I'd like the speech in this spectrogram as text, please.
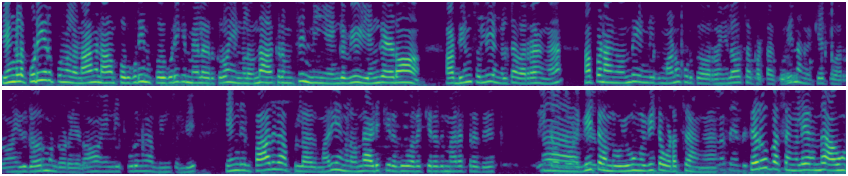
எங்களை குடியிருப்புங்களை நாங்கள் நாற்பது குடி முப்பது குடிக்கு மேலே இருக்கிறோம். எங்களை வந்து ஆக்கிரமித்து நீங்கள் எங்கள் வீ எங்கள் இடம் அப்படின்னு சொல்லி எங்கள்கிட்ட வர்றாங்க. அப்போ நாங்கள் வந்து எங்களுக்கு மனு கொடுக்க வர்றோம். இலவச பட்டா கூறி நாங்கள் கேட்டு வர்றோம். இது கவர்மெண்டோட இடம். எங்களுக்கு கொடுங்க அப்படின்னு சொல்லி. எங்களுக்கு பாதுகாப்பு இல்லாத மாதிரி எங்களை வந்து அடிக்கிறது உதைக்கிறது மிரட்டுறது வீட்டை வந்து இவங்க வீட்டை உடைச்சாங்க. தெரு பசங்களே வந்து அவங்க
